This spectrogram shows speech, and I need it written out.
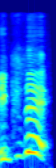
行くぜ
